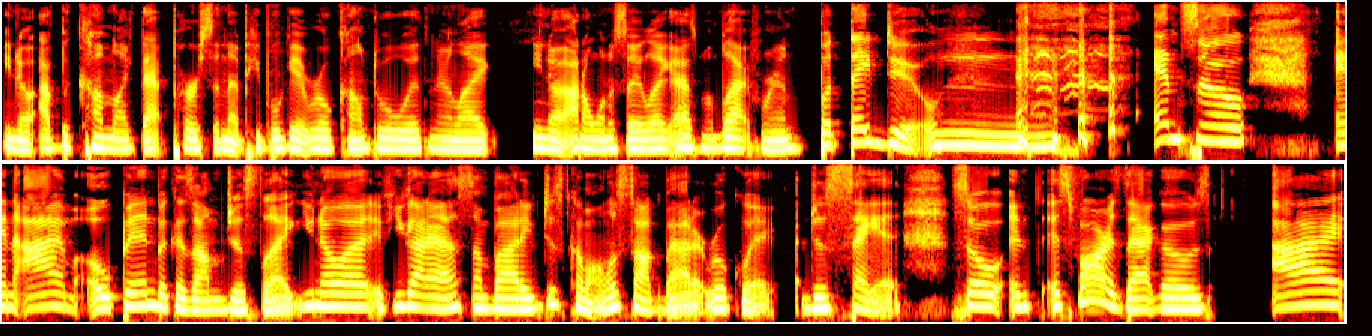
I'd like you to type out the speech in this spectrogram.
you know, I've become like that person that people get real comfortable with, and they're like, you know, I don't want to say like as my black friend, but they do. Mm. And so, and I'm open because I'm just like, you know what? If you got to ask somebody, just come on, let's talk about it real quick. Just say it. So, and as far as that goes, I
